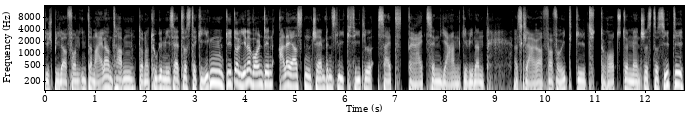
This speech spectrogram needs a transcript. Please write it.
Die Spieler von Inter Mailand haben da naturgemäß etwas dagegen. Die Italiener wollen den allerersten Champions League-Titel seit 13 Jahren gewinnen. Als klarer Favorit gilt trotzdem Manchester City.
